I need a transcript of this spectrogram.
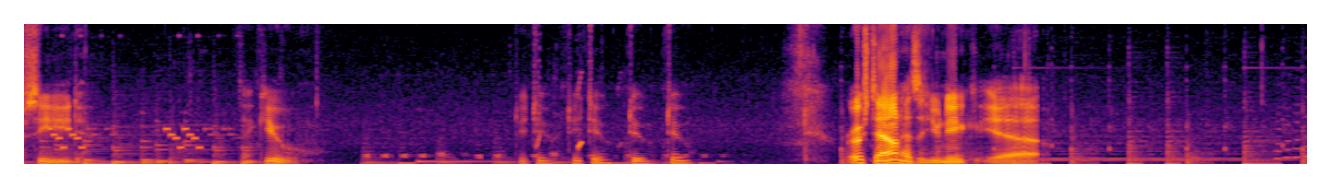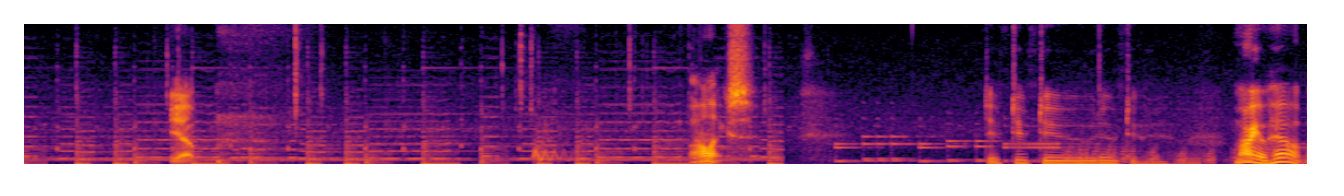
proceed. Thank you. Do do do do do do. Rose Town has a unique, yeah. Yep. Bollocks. Do do do do do. Mario, help!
